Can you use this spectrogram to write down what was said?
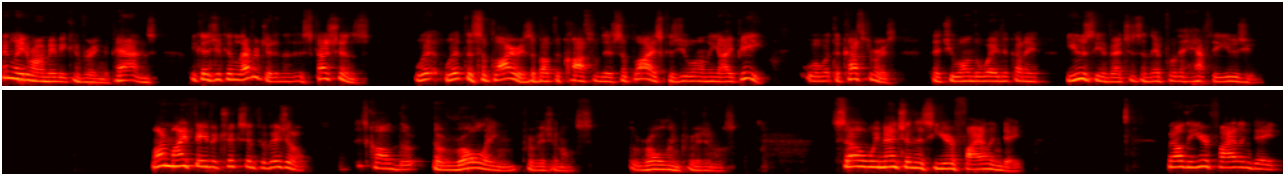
and later on maybe converting to patents, because you can leverage it in the discussions with, with the suppliers about the cost of their supplies because you own the IP, or with the customers that you own the way they're going to use the inventions and therefore they have to use you. One of my favorite tricks in provisional is called the, the rolling provisionals the rolling provisionals. So we mentioned this year filing date. Well, the year filing date,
